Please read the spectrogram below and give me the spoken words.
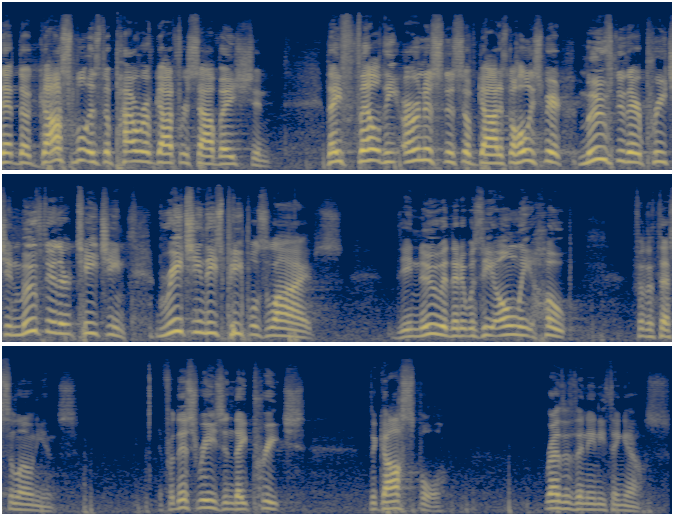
that the gospel is the power of God for salvation. They felt the earnestness of God as the Holy Spirit moved through their preaching, moved through their teaching, reaching these people's lives. They knew that it was the only hope for the Thessalonians. For this reason, they preached the gospel rather than anything else.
